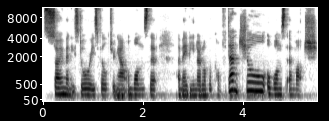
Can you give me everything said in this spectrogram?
so many stories filtering out and ones that are maybe no longer confidential or ones that are much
